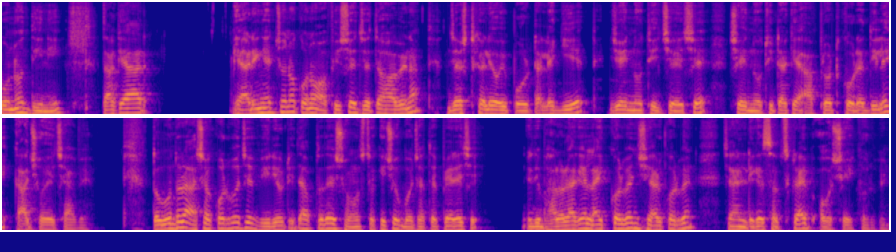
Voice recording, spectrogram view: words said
কোনো দিনই তাকে আর হিয়ারিংয়ের জন্য কোনো অফিসে যেতে হবে না। জাস্ট খালি ওই পোর্টালে গিয়ে যেই নথি চেয়েছে, সেই নথিটাকে আপলোড করে দিলেই কাজ হয়ে যাবে। তো বন্ধুরা, আশা করব যে ভিডিওটিতে আপনাদের সমস্ত কিছু বোঝাতে পেরেছি। যদি ভালো লাগে লাইক করবেন শেয়ার করবেন, চ্যানেলটিকে সাবস্ক্রাইব অবশ্যই করবেন।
